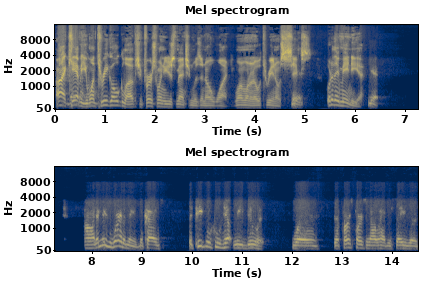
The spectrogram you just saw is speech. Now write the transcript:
All right, Cammy, you won three gold gloves. Your first one you just mentioned was in 01. You won one in 03 and 06. Yes. What do they mean to you? Yeah. Uh, that means the world to me because the people who helped me do it were the first person I would have to say was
